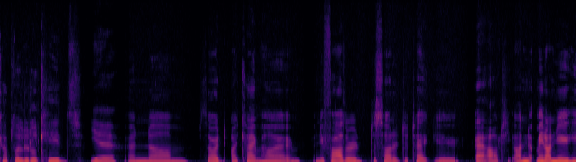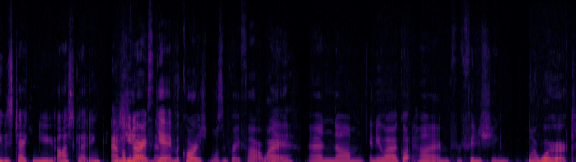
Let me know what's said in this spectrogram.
couple of little kids, Yeah. and um, so I, I came home, and your father had decided to take you out. I, kn- I mean, I knew he was taking you ice skating. At you know, yeah, Macquarie wasn't very far away. Yeah. And um, anyway, I got home from finishing my work,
